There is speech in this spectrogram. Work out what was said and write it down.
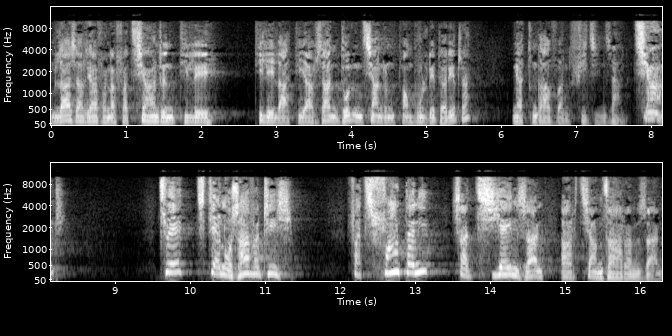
milaza ary havana fa tsy andriny ity le, ity lehilahy ity ary izany daholo no tsy andrin'ny mpamboly rehetra rehetra ny hahatongavan'ny fijinjana. Tsy andry. Tsy hoe tsy te hanao zavatra izy, fa tsy fantany sady tsy hainy izany ary tsy anjarany izany.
